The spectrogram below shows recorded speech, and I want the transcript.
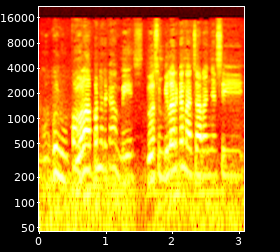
Gue lupa. 28 hari Kamis 29 kan acaranya si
